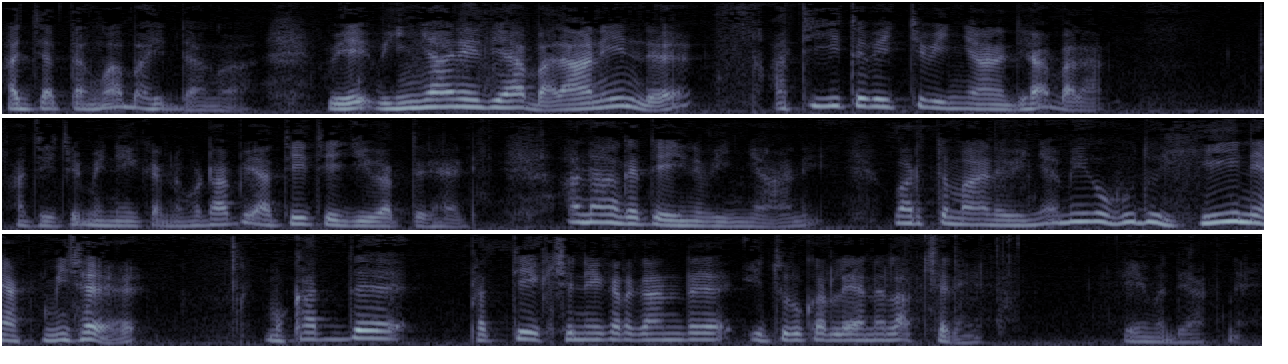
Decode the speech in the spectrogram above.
අජත්තං වා බහිද්දං වා. විඥානේ දිහා බලානින්ද අතීත වෙච්ච විඥාන දිහා බලන්න. අතීතෙ මෙනෙහි කරනකොට අපි අතීතයේ ජීවත් වෙන හැටි. අනාගතයේ ඉන විඥානේ වර්තමාන විඥාන මේක හුදු හීනයක් මිස මොකද්ද ප්‍රත්‍යක්ෂණය කරගන්න ඉතුරු කරලා යන ලක්ෂණය? එහෙම දෙයක් නැහැ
